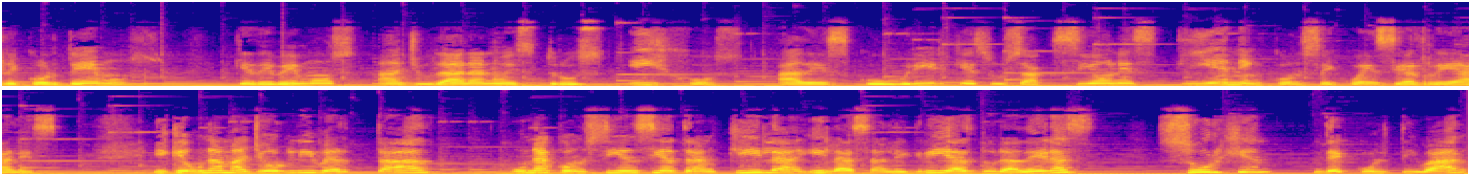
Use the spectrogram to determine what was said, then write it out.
Recordemos que debemos ayudar a nuestros hijos a descubrir que sus acciones tienen consecuencias reales y que una mayor libertad, una conciencia tranquila y las alegrías duraderas surgen de cultivar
